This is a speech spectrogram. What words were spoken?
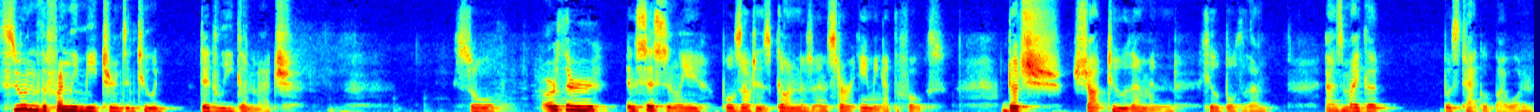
soon the friendly meet turns into a deadly gun match. So Arthur insistently pulls out his guns and start aiming at the folks. Dutch shot two of them and killed both of them, as Micah was tackled by one.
